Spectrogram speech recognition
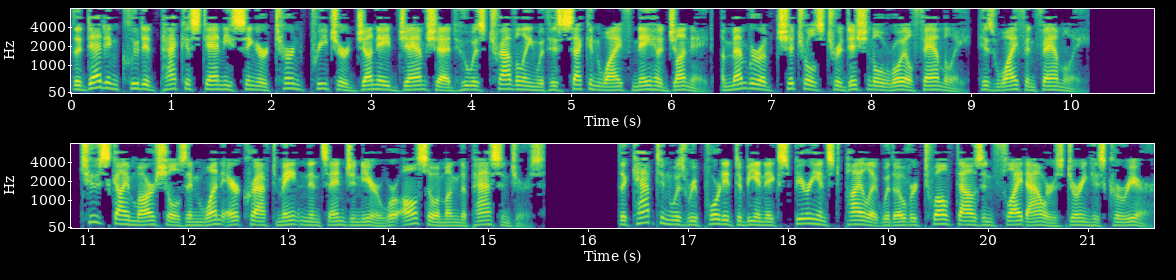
The dead included Pakistani singer-turned-preacher Junaid Jamshed who was travelling with his second wife Neha Junaid, a member of Chitral's traditional royal family, his wife and family. Two sky marshals and one aircraft maintenance engineer were also among the passengers. The captain was reported to be an experienced pilot with over 12,000 flight hours during his career.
